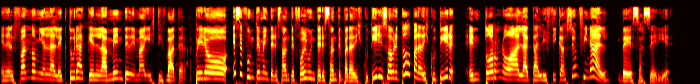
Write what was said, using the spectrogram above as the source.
en el fandom y en la lectura que en la mente de Maggie Stiefvater. Pero ese fue un tema interesante, fue algo interesante para discutir y sobre todo para discutir en torno a la calificación final de esa serie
